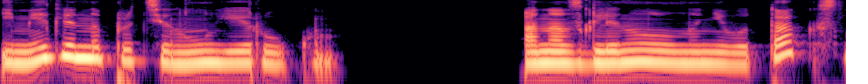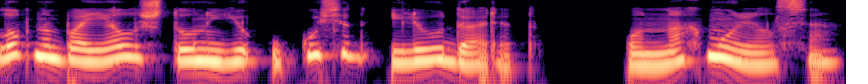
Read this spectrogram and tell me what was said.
и медленно протянул ей руку. Она взглянула на него так, словно боялась, что он ее укусит или ударит. Он нахмурился.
